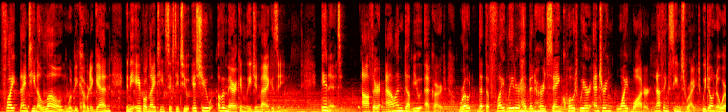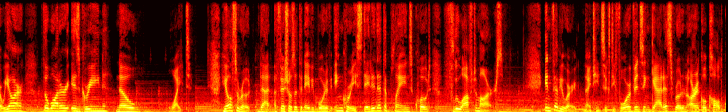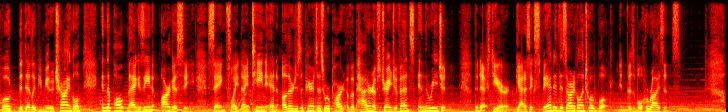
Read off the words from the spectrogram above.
Flight 19 alone would be covered again in the April 1962 issue of American Legion magazine. In it, Author Alan W. Eckert wrote that the flight leader had been heard saying, quote, We are entering white water. Nothing seems right. We don't know where we are. The water is green, no white. He also wrote that officials at the Navy Board of Inquiry stated that the planes, quote, flew off to Mars. In February 1964, Vincent Gaddis wrote an article called, quote, The Deadly Bermuda Triangle in the pulp magazine Argosy, saying Flight 19 and other disappearances were part of a pattern of strange events in the region. The next year, Gaddis expanded this article into a book, Invisible Horizons.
